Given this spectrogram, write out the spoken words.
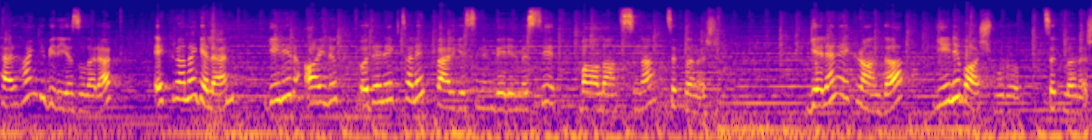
herhangi biri yazılarak ekrana gelen gelir aylık ödenek talep belgesinin verilmesi bağlantısına tıklanır. Gelen ekranda yeni başvuru tıklanır.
